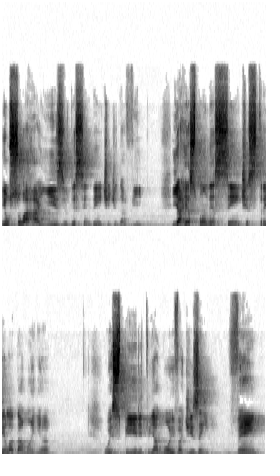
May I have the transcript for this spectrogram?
Eu sou a raiz e o descendente de Davi, e a resplandecente estrela da manhã. O Espírito e a noiva dizem: Vem.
